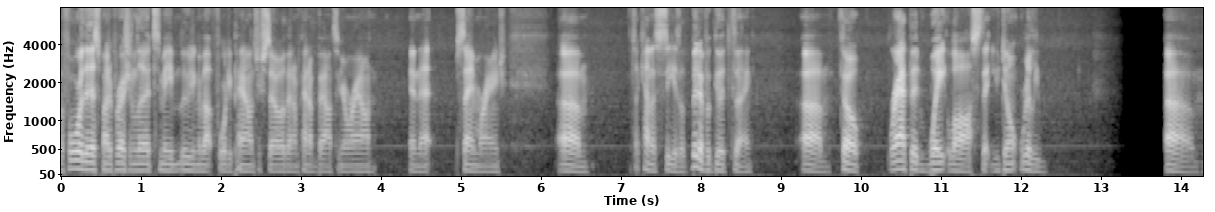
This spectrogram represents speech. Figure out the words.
before this, my depression led to me losing about 40 pounds or so. That I'm kind of bouncing around in that same range. Um, I kind of see as a bit of a good thing. Um, though rapid weight loss that you don't really um,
